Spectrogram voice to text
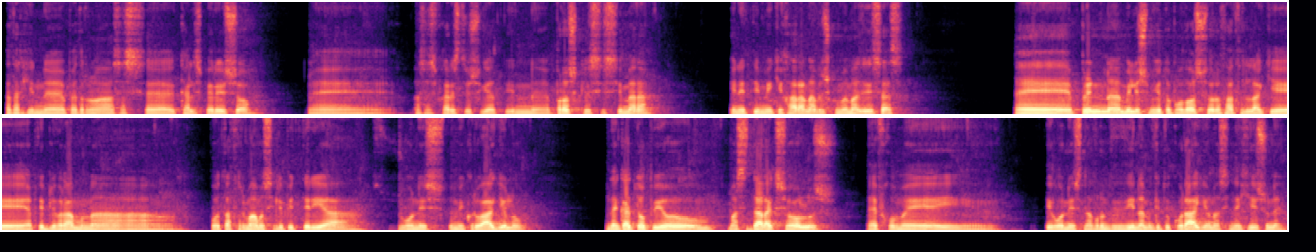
Καταρχήν, ε, Πέτρο, να σας ε, καλησπερίσω. Ε, να σας ευχαριστήσω για την ε, πρόσκληση σήμερα. Είναι τιμή και χαρά να βρίσκομαι μαζί σας. Ε, πριν να μιλήσουμε για το ποδόσφαιρο, θα ήθελα και από την πλευρά μου να πω τα θερμά μου συλληπιτήρια στους γονείς του μικρού Άγγελου, είναι κάτι το οποίο μας συντάραξε όλους. Εύχομαι οι γονείς να βρουν τη δύναμη και το κουράγιο να συνεχίσουν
